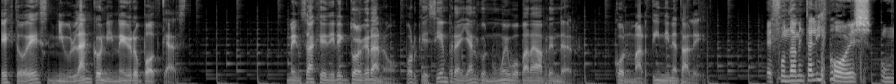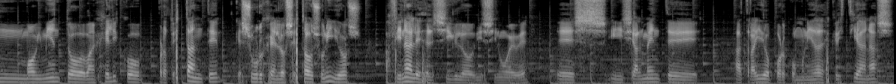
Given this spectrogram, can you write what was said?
Esto es Ni Blanco ni Negro Podcast. Mensaje directo al grano, porque siempre hay algo nuevo para aprender. Con Martín Di Natale. El fundamentalismo es un movimiento evangélico protestante que surge en los Estados Unidos a finales del siglo XIX. Es inicialmente atraído por comunidades cristianas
